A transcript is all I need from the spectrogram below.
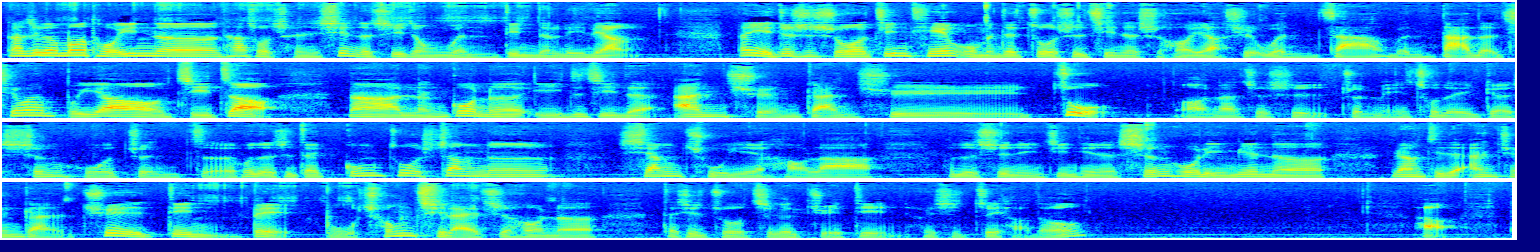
那这个猫头鹰呢，它所呈现的是一种稳定的力量。那也就是说，今天我们在做事情的时候，要是稳扎稳打的，千万不要急躁。那能够呢，以自己的安全感去做哦，那就是准没错的一个生活准则，或者是在工作上呢相处也好啦，或者是你今天的生活里面呢，让自己的安全感确定被补充起来之后呢，再去做这个决定，会是最好的哦。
